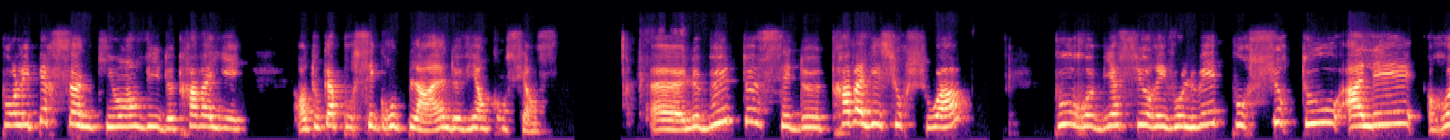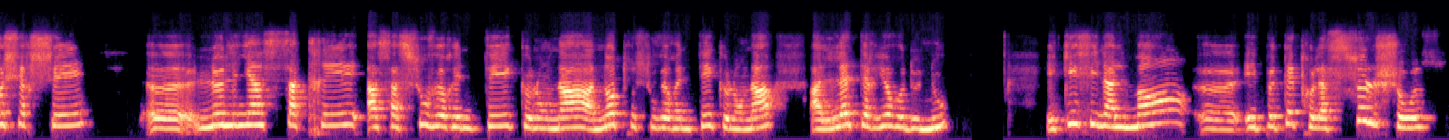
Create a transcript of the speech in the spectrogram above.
pour les personnes qui ont envie de travailler, en tout cas pour ces groupes-là, hein, de vie en conscience. Euh, le but, c'est de travailler sur soi pour bien sûr évoluer, pour surtout aller rechercher euh, le lien sacré à sa souveraineté que l'on a, à notre souveraineté que l'on a à l'intérieur de nous et qui finalement euh, est peut-être la seule chose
